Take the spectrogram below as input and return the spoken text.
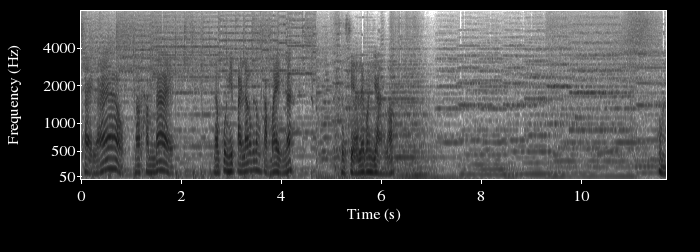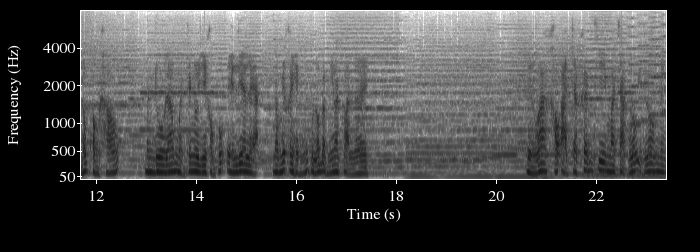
ใช่แล้วเราทำได้ แล้วพวกนี้ไปแล้วก็ไม่ต้องกลับมาอีกนะ สูญเสียอะไรบางอย่างเหรอ หุ่นลบของเขา มันดูแล้วเหมือนเทคโนโลยีของพวกเอเลี่ยนเลยอะเราไม่เคยเห็นหุ่นลบแบบนี้มาก่อนเลย หรือว่าเขาอาจจะเคลื่อนที่มาจากโลกอีกโลกหนึ่ง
